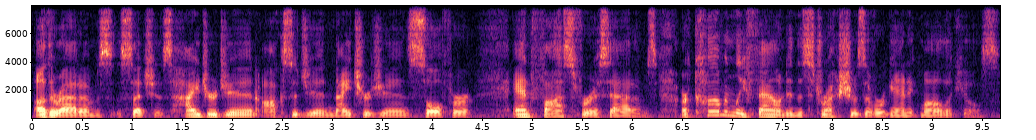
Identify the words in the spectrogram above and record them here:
other atoms such as hydrogen, oxygen, nitrogen, sulfur, and phosphorus atoms are commonly found in the structures of organic molecules.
